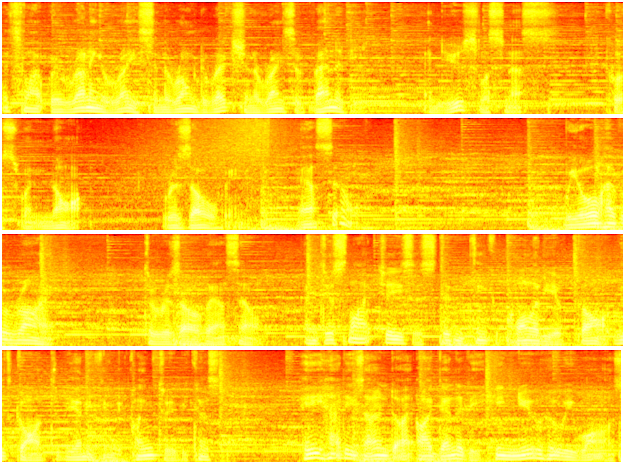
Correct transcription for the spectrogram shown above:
It's like we're running a race in the wrong direction, a race of vanity and uselessness because we're not resolving ourselves. We all have a right to resolve ourselves. And just like Jesus didn't think equality of God with God to be anything to cling to because he had his own identity. He knew who he was.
